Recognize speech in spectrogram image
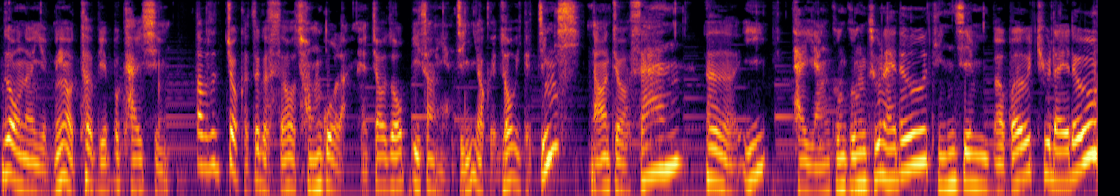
肉呢也没有特别不开心，倒是 Joke 这个时候冲过来，叫肉闭上眼睛，要给肉一个惊喜。然后就三二一，太阳公公出来喽，天线宝宝出来喽。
